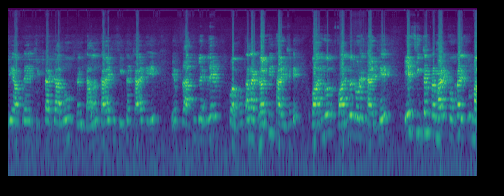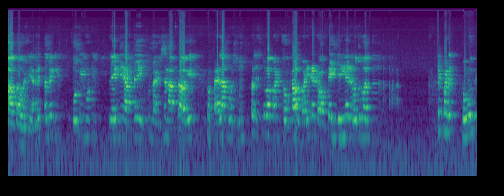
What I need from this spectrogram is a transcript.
જે આપણે શિષ્ટાચારનું સંચાલન થાય છે શીતન થાય છે, એ પ્રાથમિક લેવલે પોતાના ઘરથી થાય છે, વાલીઓ વાલીઓ જોડે થાય છે, એ શિક્ષણ પ્રમાણે છોકરા સ્કૂલમાં આવતા હોય છે. અને તમે મોટી મોટી લઈને આપણે સ્કૂલ એડમિશન આપતા હોઈએ, તો પહેલા મ્યુનિસિપલ સ્કૂલમાં પણ છોકરાઓ ભણીને ડોક્ટર એન્જિનિયર બધું પણ થોડુંક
